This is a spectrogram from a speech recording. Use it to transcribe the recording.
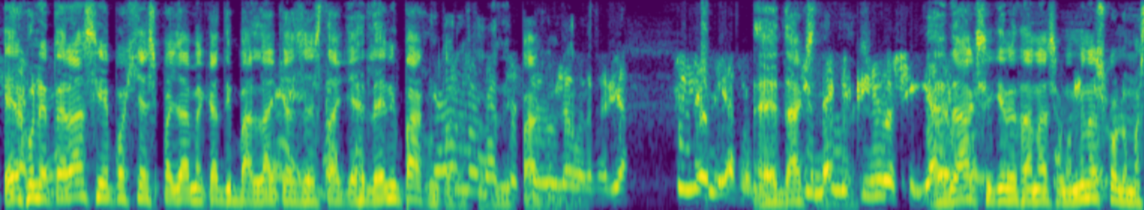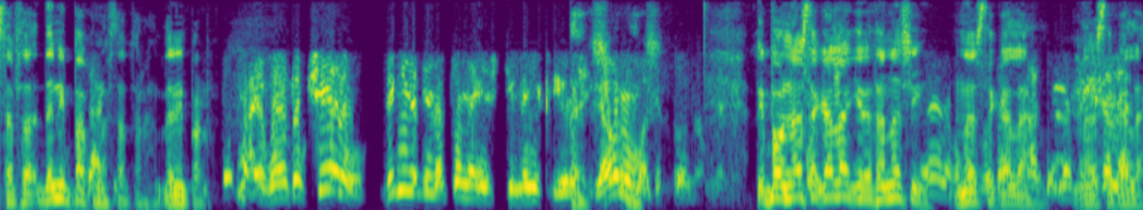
Έχουν περάσει εποχές παλιά με κάτι μπαλάκια ναι, ζεστά και δεν υπάρχουν τώρα αυτά. Δεν υπάρχουν. Λέω, τι λένε οι άνθρωποι. Ε, εντάξει, εντάξει κύριε Θανάσιμο, μην ασχολούμαστε αυτά. Δεν υπάρχουν αυτά τώρα. Δεν υπάρχουν. Μα εγώ το ξέρω. Δεν είναι δυνατόν να είναι στημένη κλήρωση. Για όνομα του Λοιπόν, να είστε καλά κύριε Θανάση. Να είστε καλά. Να είστε καλά.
